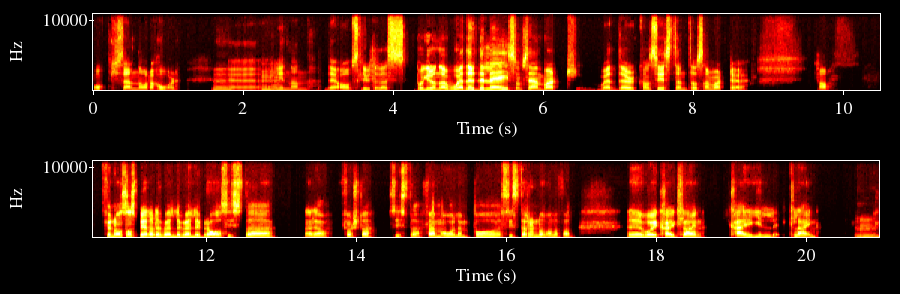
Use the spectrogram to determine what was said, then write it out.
och sen några hål Mm. eh, Mm. innan det avslutades på grund av weather delay som sen vart weather consistent och sen vart det. För någon som spelade väldigt, väldigt bra sista, eller ja, första, sista fem hålen på sista rundan i alla fall, eh, var ju Kyle Klein. Kyle Klein. Mm.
